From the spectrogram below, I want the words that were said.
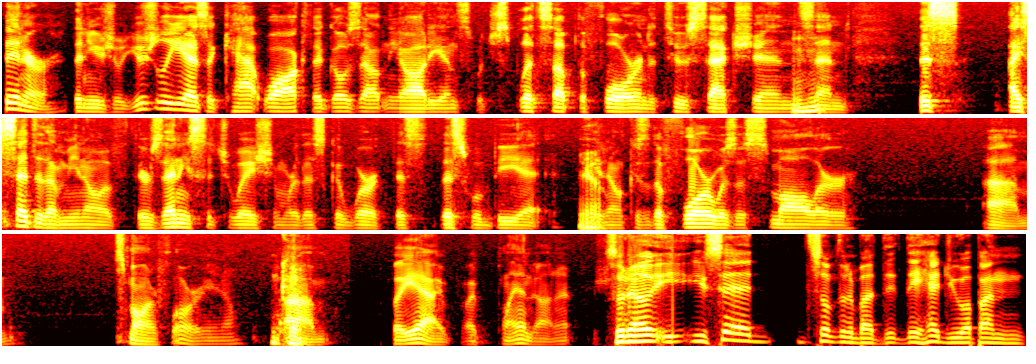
thinner than usual. Usually, he has a catwalk that goes out in the audience, which splits up the floor into two sections. Mhm. And this, I said to them, you know, if there's any situation where this could work, this this will be it. Yeah. You know, because the floor was a smaller, um, smaller floor. You know. Okay. Um, but yeah, I, I planned on it. for So now you said something about th- they had you up on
